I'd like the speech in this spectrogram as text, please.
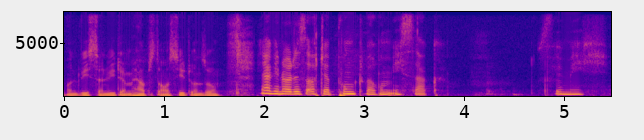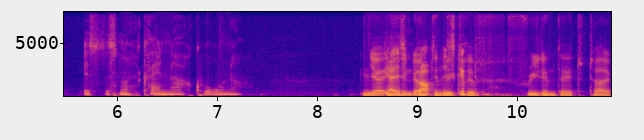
und wie es dann wieder im Herbst aussieht und so. Ja, genau, das ist auch der Punkt, warum ich sag, für mich ist es noch kein nach Corona. Ja, ich Ja, es finde auch den Begriff Freedom Day total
